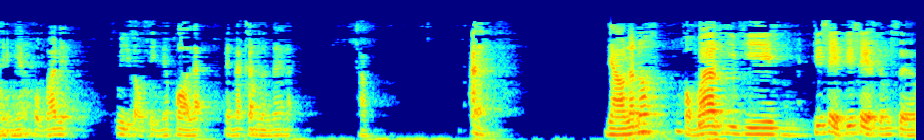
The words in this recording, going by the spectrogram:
อย่างเงี้ย ผมว่าเนี่ยมีสองสิ่งเนี้พอแล้วเป็นนักการเมืองได้แล้วครับอะยาวแล้วเนาะผมว่า EP พิเศษพิเศษเสริม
